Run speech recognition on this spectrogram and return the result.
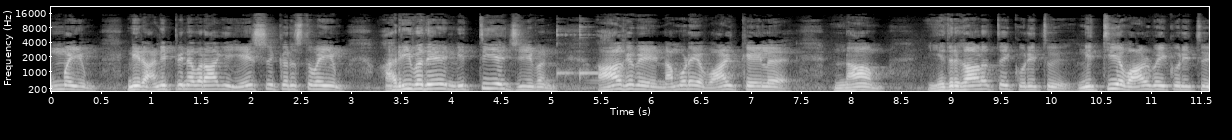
உம்மையும் நீர் அனுப்பினவராகிய இயேசு கிறிஸ்துவையும் அறிவதே நித்திய ஜீவன். ஆகவே நம்முடைய வாழ்க்கையில் நாம் எதிர்காலத்தை குறித்து நித்திய வாழ்வை குறித்து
